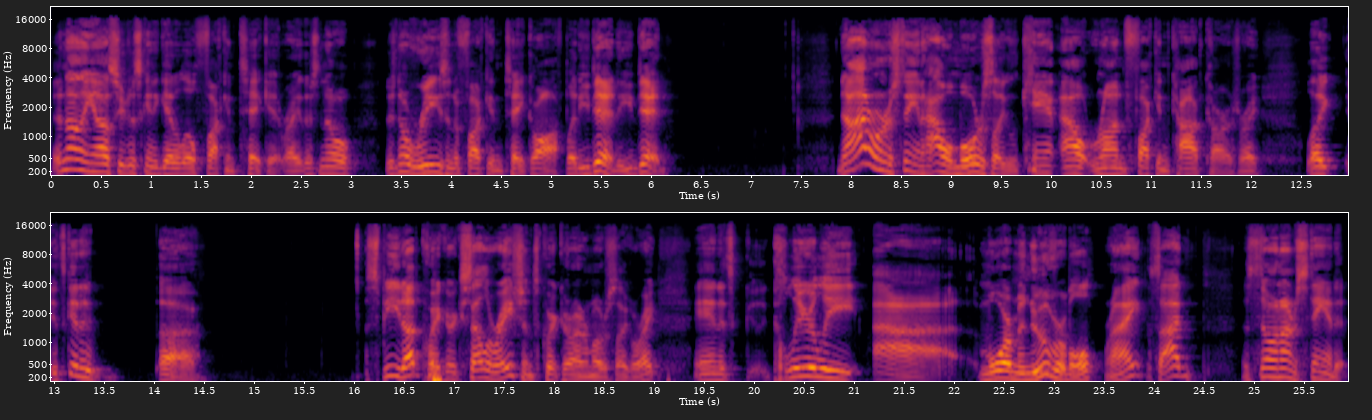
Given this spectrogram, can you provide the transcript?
there's nothing else, you're just going to get a little fucking ticket, right? There's no there's no reason to fucking take off, but he did. He did. Now, I don't understand how a motorcycle can't outrun fucking cop cars, right? Like it's to uh speed up quicker, acceleration's quicker on a motorcycle, right? And it's clearly uh, more maneuverable, right? So I just don't understand it.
